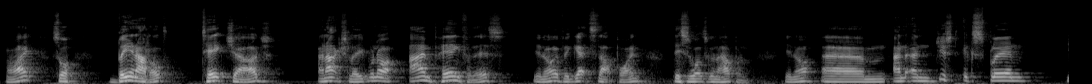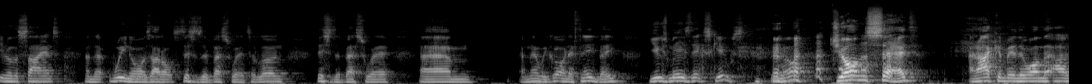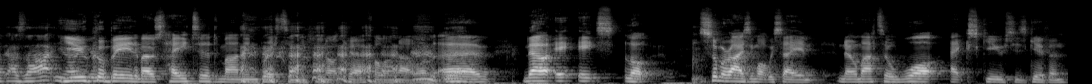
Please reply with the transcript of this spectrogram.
All right. So be an adult, take charge, and actually, we're not. I'm paying for this. You know, if it gets to that point, this is what's going to happen. You know, um, and and just explain, you know, the science and that we know as adults this is the best way to learn. This is the best way. Um, and there we go. And if need be, use me as the excuse. You know, John said, and I can be the one that has that. You, know, You I mean? could be the most hated man in Britain if you're not careful on that one. Um, no, it, it's look. Summarising what we're saying, no matter what excuse is given,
